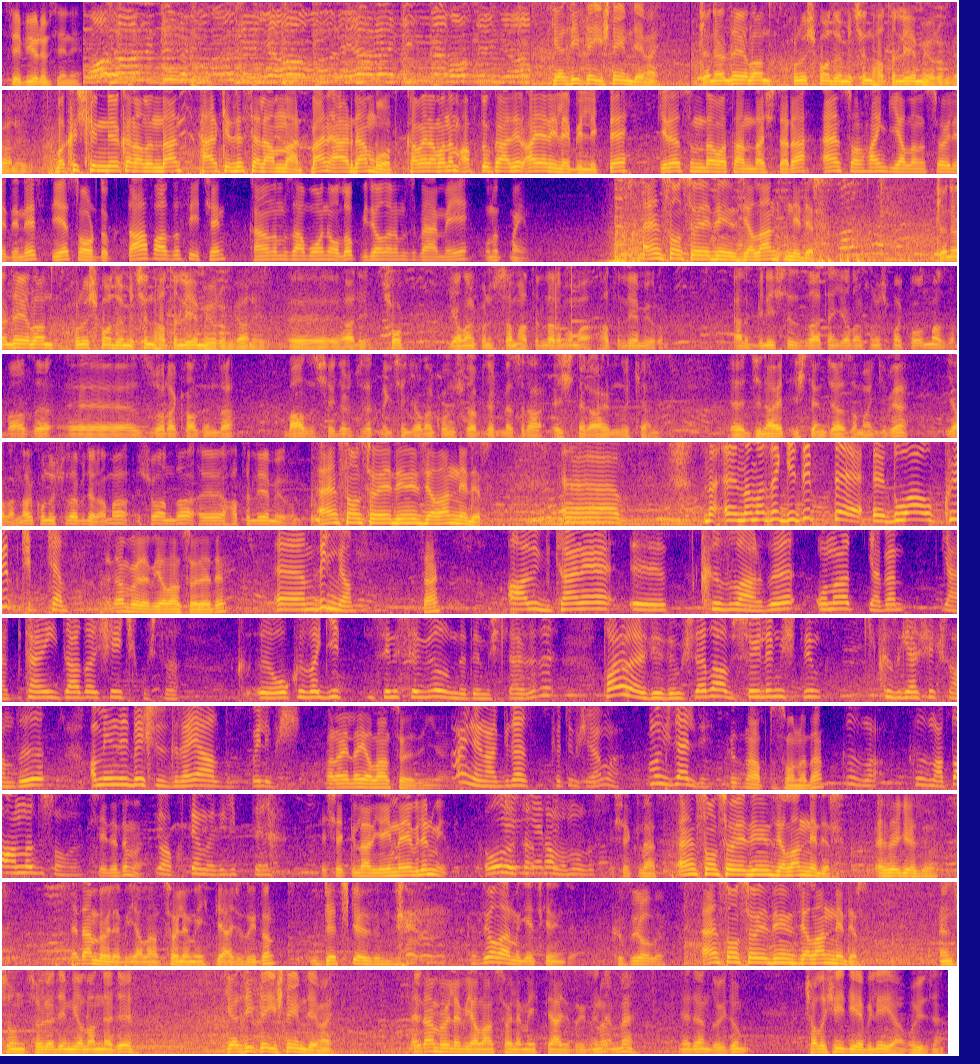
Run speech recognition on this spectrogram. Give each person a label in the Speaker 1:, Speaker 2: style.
Speaker 1: Seviyorum seni.
Speaker 2: Gezip de işteyim demek.
Speaker 3: Genelde yalan konuşmadığım için hatırlayamıyorum yani.
Speaker 4: Bakış Günlüğü kanalından herkese selamlar. Ben Erdem Bulut. Kameramanım Abdülkadir Ayar ile birlikte Giresun'da vatandaşlara en son hangi yalanı söylediniz diye sorduk. Daha fazlası için kanalımıza abone olup videolarımızı beğenmeyi unutmayın. En son söylediğiniz yalan nedir?
Speaker 3: Genelde yalan konuşmadığım için hatırlayamıyorum yani. Ee, hani çok yalan konuşsam hatırlarım ama hatırlayamıyorum. Yani bilinçli zaten yalan konuşmak da olmaz da bazı ee, zora kaldığında bazı şeyleri düzeltmek için yalan konuşulabilir. Mesela eşler ayrılırken, ee, cinayet işleneceği zaman gibi yalanlar konuşulabilir ama şu anda ee, hatırlayamıyorum.
Speaker 4: En son söylediğiniz yalan nedir?
Speaker 5: Ee, na- e, namaza gidip de e, dua okuyup çıkacağım.
Speaker 4: Neden böyle bir yalan söyledin?
Speaker 5: Ee, bilmiyorum.
Speaker 4: Sen?
Speaker 6: Abi bir tane e, kız vardı. Ona ya ben yani bir tane iddiada şey çıkmıştı. E, o kıza git seni seviyorum de demişlerdi de para vereceğiz demişlerdi abi söylemiştim ki kız gerçek sandı ama yine de 500 liraya aldım böyle bir şey.
Speaker 4: Parayla yalan söyledin yani.
Speaker 6: Aynen abi biraz kötü bir şey ama ama güzeldi.
Speaker 4: Kız ne yaptı sonradan?
Speaker 6: Kız na- kız ne yaptı anladı sonra.
Speaker 4: Bir şey dedi mi?
Speaker 6: Yok demedi gitti.
Speaker 4: Teşekkürler. Yayınlayabilir miyiz?
Speaker 6: Olursa tamam olur.
Speaker 4: Teşekkürler. En son söylediğiniz yalan nedir?
Speaker 7: Eve geliyorum.
Speaker 4: Neden böyle bir yalan söyleme ihtiyacı duydun?
Speaker 7: Geç geldim diye.
Speaker 4: Kızıyorlar mı geç gelince?
Speaker 7: Kızıyorlar.
Speaker 4: En son söylediğiniz yalan nedir?
Speaker 2: En son söylediğim yalan nedir? Gezip de işteyim demek.
Speaker 4: Neden böyle bir yalan söyleme ihtiyacı duydunuz?
Speaker 2: Neden mi? Neden duydum? Çalışıyor diyebiliyor ya o yüzden.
